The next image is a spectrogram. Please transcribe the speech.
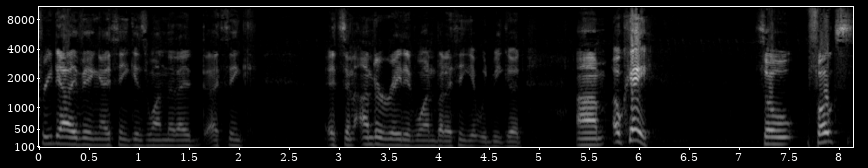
free diving, I think, is one that I I think it's an underrated one, but I think it would be good. Um, okay, so folks,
